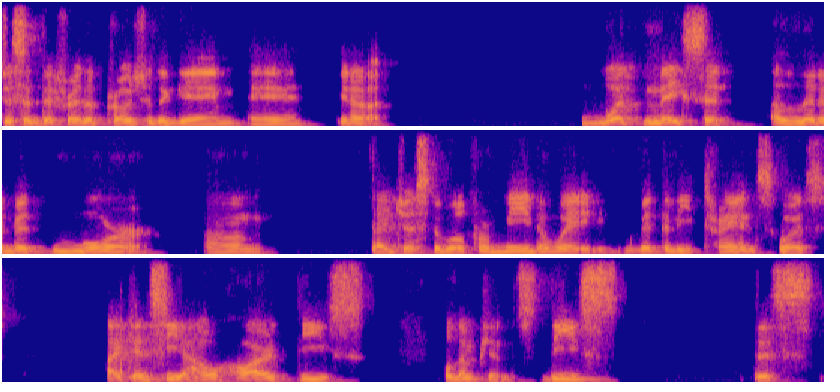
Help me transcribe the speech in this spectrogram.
just a different approach to the game. And you know, what makes it a little bit more um, digestible for me the way Vitaly trains was I can see how hard these Olympians, these this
